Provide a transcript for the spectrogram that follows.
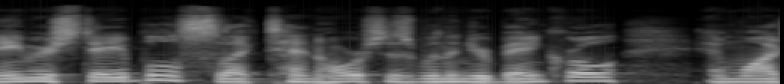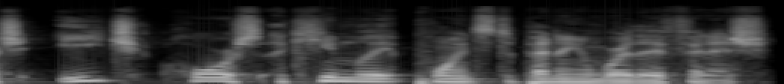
Name your stable, select 10 horses within your bankroll, and watch each horse accumulate points depending on where they finish.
